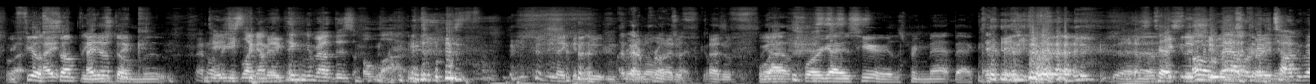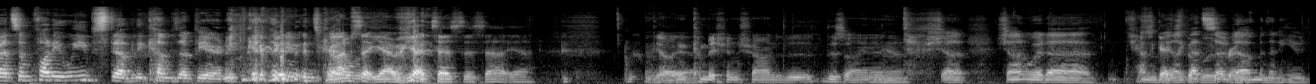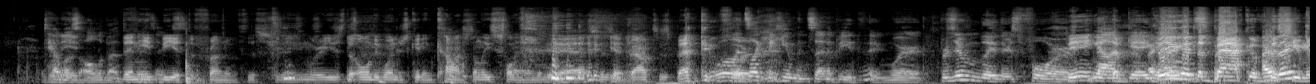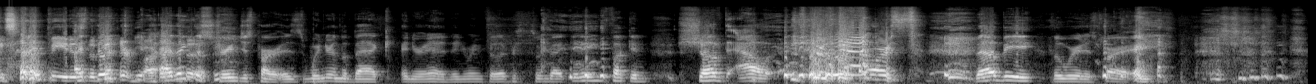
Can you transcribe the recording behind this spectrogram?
you feel I- something, I you don't just don't move. I don't Hey, think just you like I've been thinking about this a lot. You couldn't make a Newton I've got a cradle out of out of We got four guys here. Let's bring Matt back. yeah, Let's test making a this. oh Newton's man, we're gonna talk about some funny weeb stuff, and he comes up here and we've got the Newton's cradle. I'm yeah, we gotta test this out. Yeah. Yeah, Oh, yeah. commission Sean to de- design it. Yeah. Sean, Sean would uh, Sean would be like, the "That's so dumb," and then he would tell us all about. Then the he'd be at the front of the swing where he's the only one just getting constantly slammed in the ass as he bounces back and Well, forth. it's like the human centipede thing, where presumably there's four being at non-gay the guys. being at the back of I this think- human centipede is I the think, better yeah, part. I think the strangest part is when you're in the back and you're in and you're waiting for the other person to swing back, getting fucking shoved out through the force. That would be the weirdest part.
